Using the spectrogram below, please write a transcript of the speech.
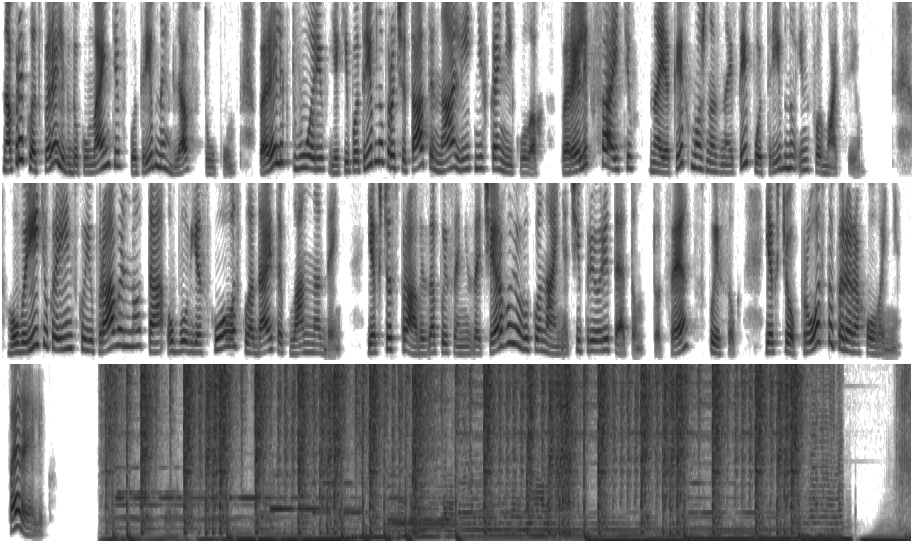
Наприклад, перелік документів, потрібних для вступу, перелік творів, які потрібно прочитати на літніх канікулах, перелік сайтів, на яких можна знайти потрібну інформацію. Говоріть українською правильно та обов'язково складайте план на день. Якщо справи записані за чергою виконання чи пріоритетом, то це список. Якщо просто перераховані перелік.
